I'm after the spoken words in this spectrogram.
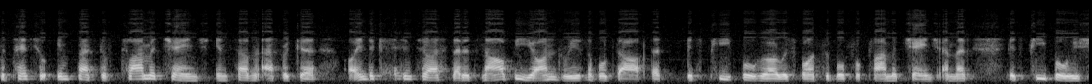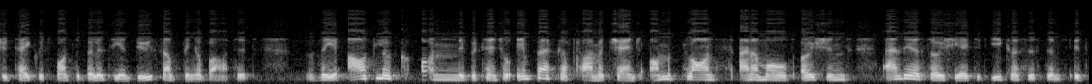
potential impact of climate change in southern Africa are indicating to us that it's now beyond reasonable doubt that it's people who are responsible for climate change and that it's people who should take responsibility and do something about it. The outlook on the potential impact of climate change on the plants, animals, oceans, and their associated ecosystems, it's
